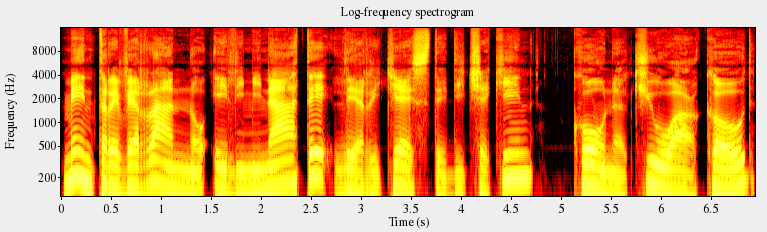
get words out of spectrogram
mentre verranno eliminate le richieste di check-in con QR code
